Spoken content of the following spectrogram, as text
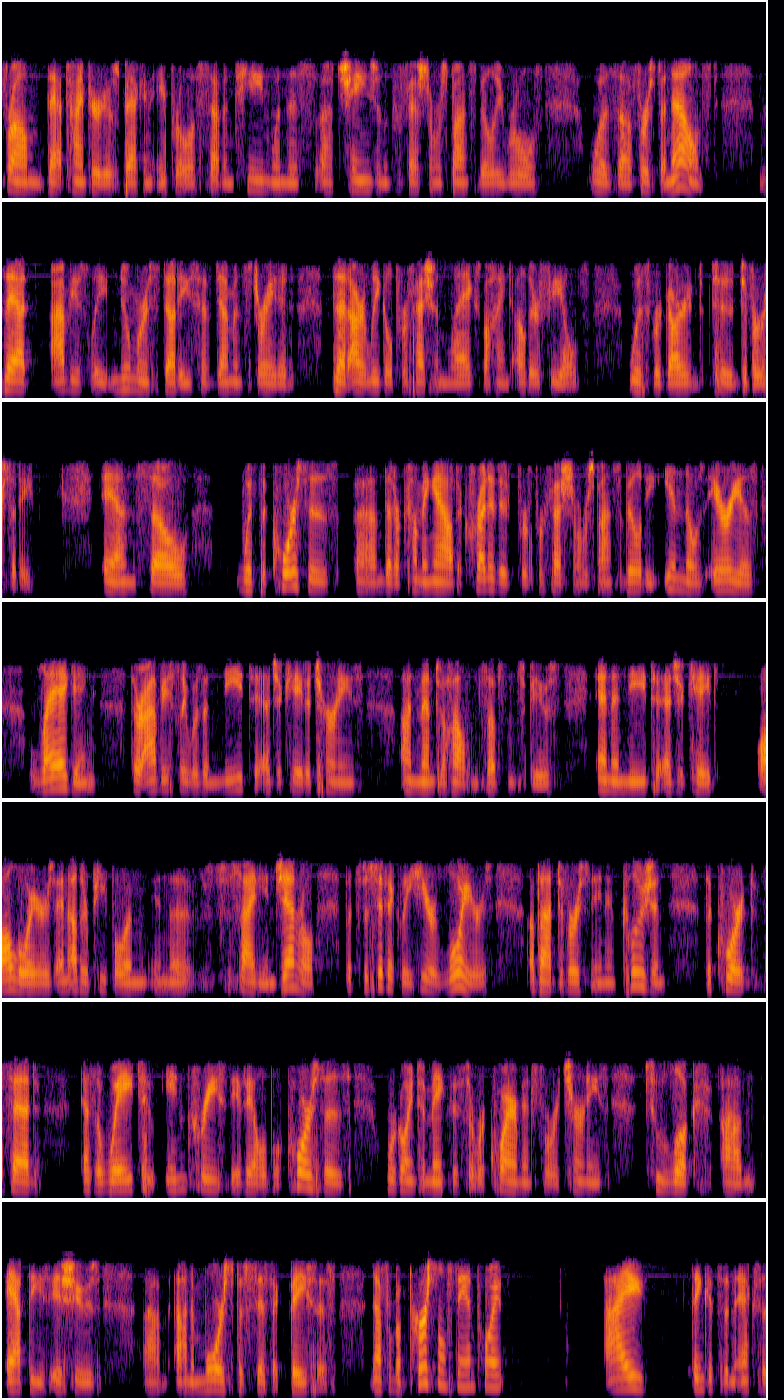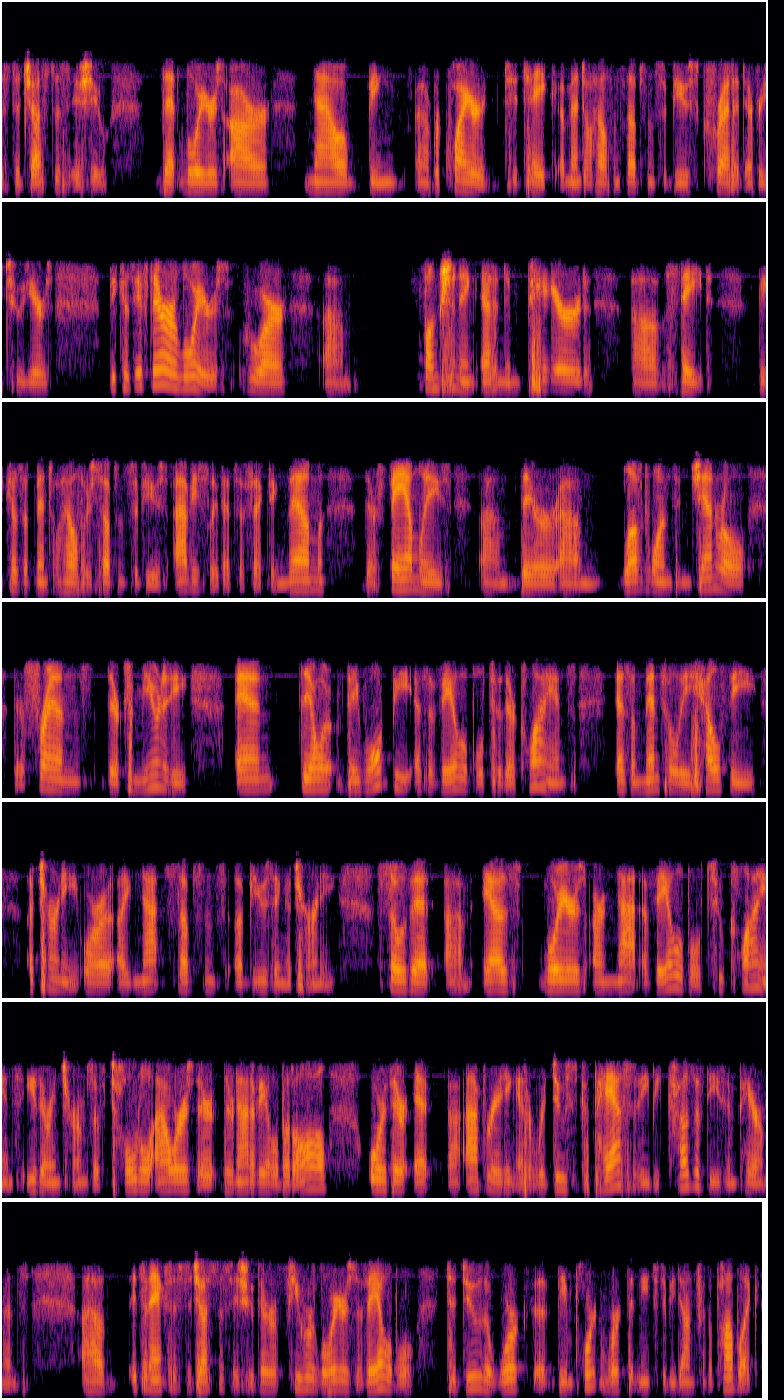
from that time period, it was back in April of 17 when this uh, change in the professional responsibility rules was uh, first announced that obviously numerous studies have demonstrated that our legal profession lags behind other fields with regard to diversity. And so, with the courses um, that are coming out accredited for professional responsibility in those areas lagging, there obviously was a need to educate attorneys on mental health and substance abuse and a need to educate all lawyers and other people in, in the society in general, but specifically here, lawyers, about diversity and inclusion, the court said as a way to increase the available courses, we're going to make this a requirement for attorneys to look um, at these issues um, on a more specific basis. Now, from a personal standpoint, I think it's an access to justice issue that lawyers are now being uh, required to take a mental health and substance abuse credit every two years. Because if there are lawyers who are um, functioning at an impaired uh, state because of mental health or substance abuse, obviously that's affecting them, their families, um, their um, loved ones in general, their friends, their community, and they they won't be as available to their clients as a mentally healthy attorney or a not substance abusing attorney. So that um, as lawyers are not available to clients either in terms of total hours they're they're not available at all or they're at, uh, operating at a reduced capacity because of these impairments uh, it's an access to justice issue. There are fewer lawyers available to do the work, that, the important work that needs to be done for the public.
